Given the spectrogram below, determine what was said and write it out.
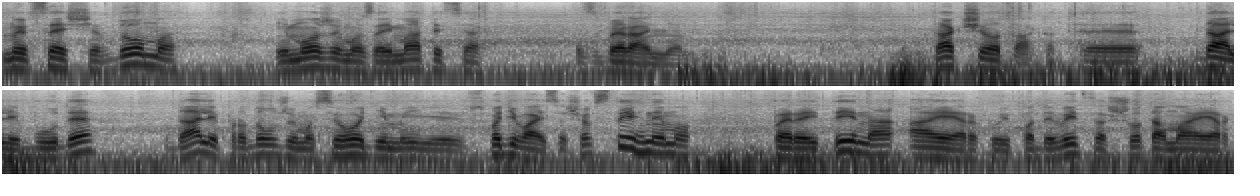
ми все ще вдома і можемо займатися збиранням. Так що отак от. Е, Далі буде. Далі продовжуємо. Сьогодні ми сподіваюся, що встигнемо перейти на АР і подивитися, що там АР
